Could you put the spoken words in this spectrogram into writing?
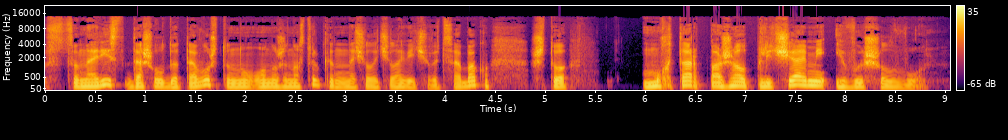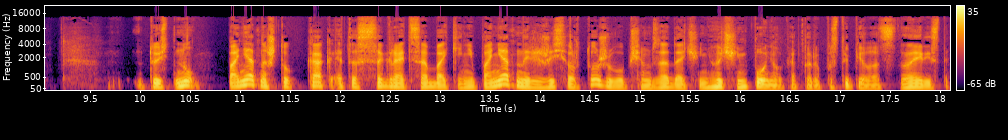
сценарист дошел до того, что ну, он уже настолько начал очеловечивать собаку, что Мухтар пожал плечами и вышел вон. То есть, ну, Понятно, что как это сыграть собаке непонятно, режиссер тоже, в общем, задачу не очень понял, которая поступила от сценариста.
